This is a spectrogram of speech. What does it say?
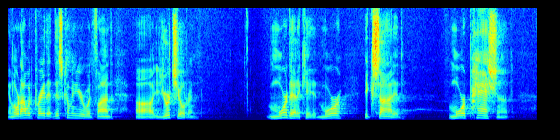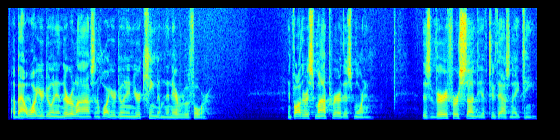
And Lord, I would pray that this coming year would find uh, your children more dedicated, more excited, more passionate about what you're doing in their lives and what you're doing in your kingdom than ever before. And Father, it's my prayer this morning, this very first Sunday of 2018,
